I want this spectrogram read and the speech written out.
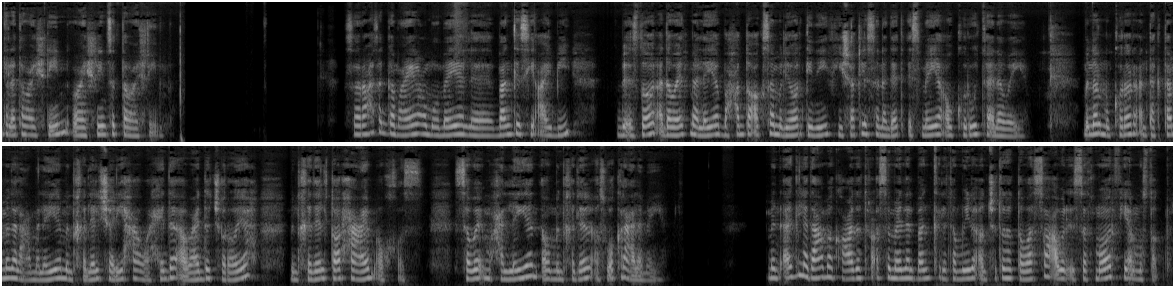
تلاتة وعشرين وعشرين ستة وعشرين. صرحت الجمعية العمومية لبنك سي آي بي بإصدار أدوات مالية بحد أقصى مليار جنيه في شكل سندات اسمية أو قروض ثانوية. من المقرر أن تكتمل العملية من خلال شريحة واحدة أو عدة شرايح من خلال طرح عام أو خاص سواء محليا أو من خلال الأسواق العالمية من أجل دعم قاعدة رأس مال البنك لتمويل أنشطة التوسع أو الاستثمار في المستقبل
